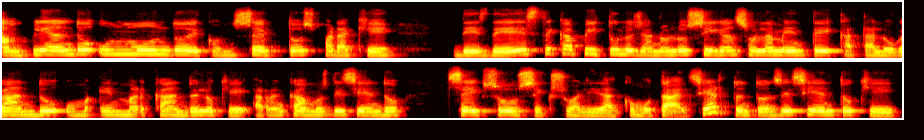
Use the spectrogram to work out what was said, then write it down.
ampliando un mundo de conceptos para que desde este capítulo ya no lo sigan solamente catalogando o enmarcando en lo que arrancamos diciendo sexo o sexualidad como tal, ¿cierto? Entonces siento que,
